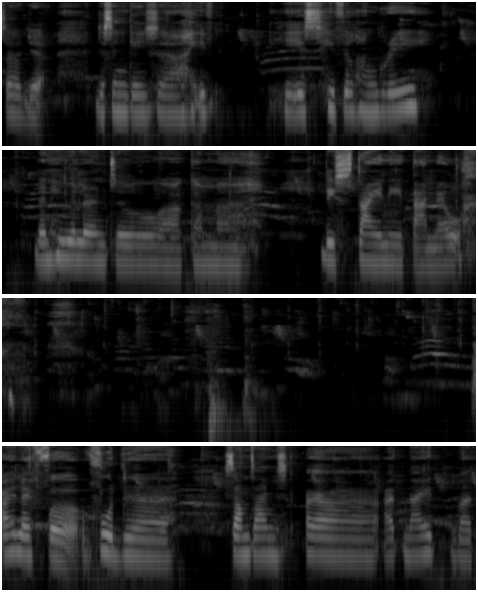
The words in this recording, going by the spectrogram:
So ju- just in case uh, if he is he feel hungry, then he will learn to uh, come uh, this tiny tunnel. I left uh, food uh, sometimes uh, at night, but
